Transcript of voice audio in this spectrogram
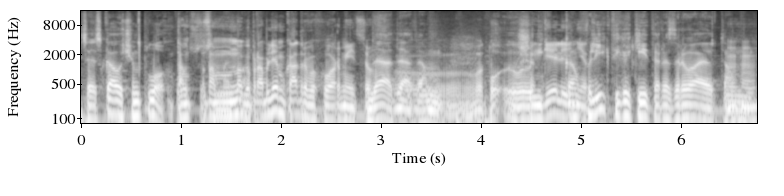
ЦСКА очень плохо. Там, там много проблем кадровых у армейцев. Да, да, там вот, конфликты какие-то разрывают. Там.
